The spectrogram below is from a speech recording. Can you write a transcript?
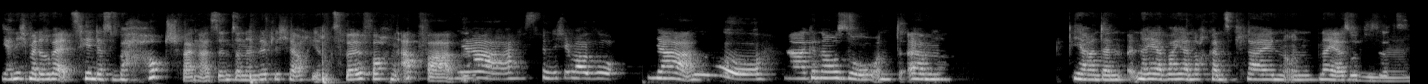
ja nicht mehr darüber erzählen, dass sie überhaupt schwanger sind, sondern wirklich ja auch ihre zwölf Wochen abwarten. Ja, das finde ich immer so. Ja, oh. ja, genau so. Und ähm, ja, und dann, naja, war ja noch ganz klein und naja, so dieses,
